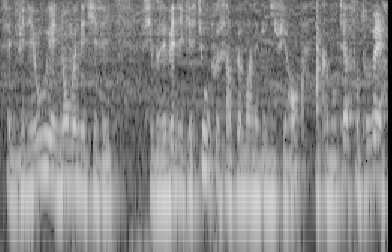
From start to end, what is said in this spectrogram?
Cette vidéo est non monétisée. Si vous avez des questions ou tout simplement un avis différent, les commentaires sont ouverts.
